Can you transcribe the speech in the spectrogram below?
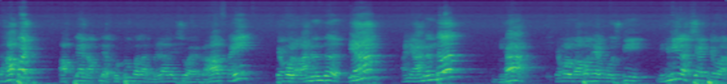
धापट आपल्या आपल्या कुटुंबाला मिळाल्याशिवाय राहत नाही. त्यामुळे आनंद द्या आणि आनंद घ्या. त्यामुळे बाबा या गोष्टी नेहमी लक्षात ठेवा.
